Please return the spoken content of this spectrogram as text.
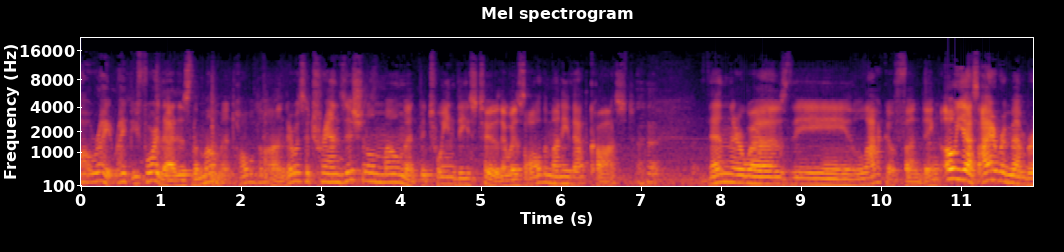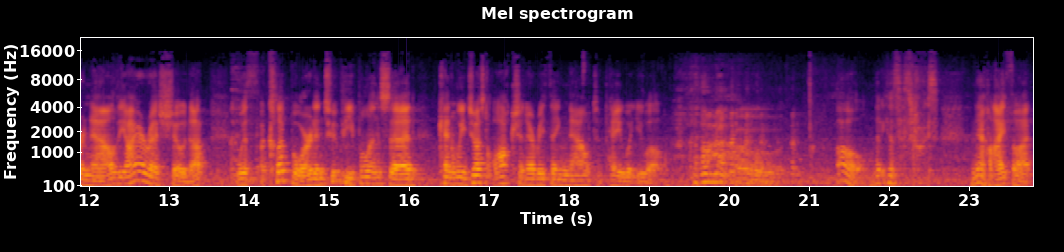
Oh, right, right before that is the moment. Hold on. There was a transitional moment between these two. There was all the money that cost. Then there was the lack of funding. Oh, yes, I remember now. The IRS showed up with a clipboard and two people and said, Can we just auction everything now to pay what you owe? Oh, Oh, now I thought,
